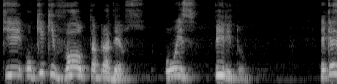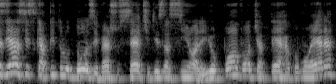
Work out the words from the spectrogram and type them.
que o que, que volta para Deus? O espírito. Eclesiastes capítulo 12, verso 7 diz assim: Olha, e o pó volte à terra como era,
